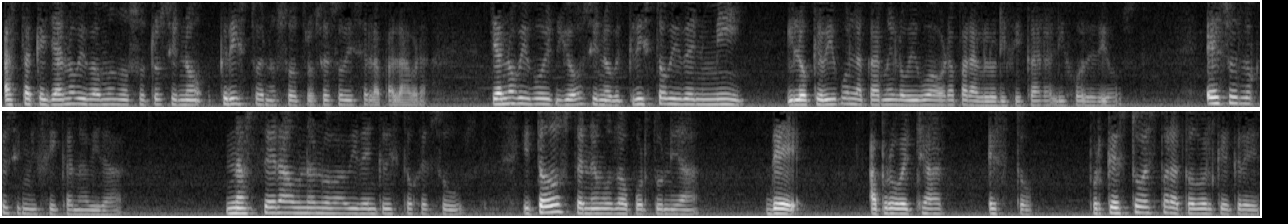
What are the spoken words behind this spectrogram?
hasta que ya no vivamos nosotros, sino Cristo en nosotros, eso dice la palabra. Ya no vivo yo, sino Cristo vive en mí, y lo que vivo en la carne lo vivo ahora para glorificar al Hijo de Dios. Eso es lo que significa Navidad. Nacer a una nueva vida en Cristo Jesús y todos tenemos la oportunidad de aprovechar esto, porque esto es para todo el que cree,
